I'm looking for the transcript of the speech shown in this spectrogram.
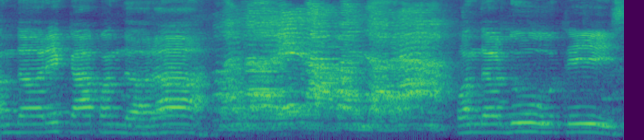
પંદર. એકા પંદરા. પંદર દુ ત્રીસ.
